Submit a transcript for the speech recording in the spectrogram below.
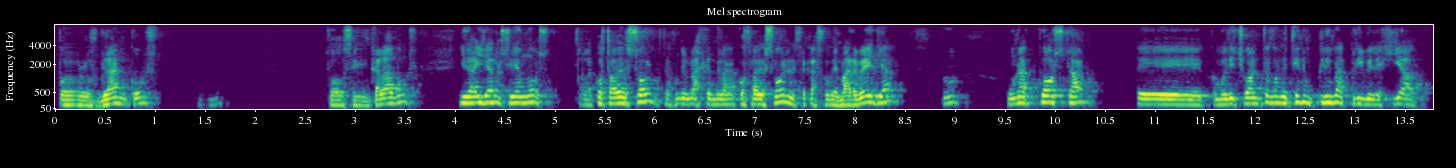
pueblos blancos, todos encalados, y de ahí ya nos iremos a la Costa del Sol, esta es una imagen de la Costa del Sol, en este caso de Marbella, una costa, eh, como he dicho antes, donde tiene un clima privilegiado,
